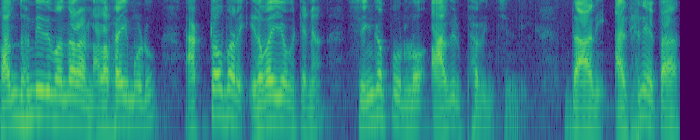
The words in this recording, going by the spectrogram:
పంతొమ్మిది వందల నలభై మూడు అక్టోబర్ ఇరవై ఒకటిన సింగపూర్లో ఆవిర్భవించింది. దాని అధినేత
